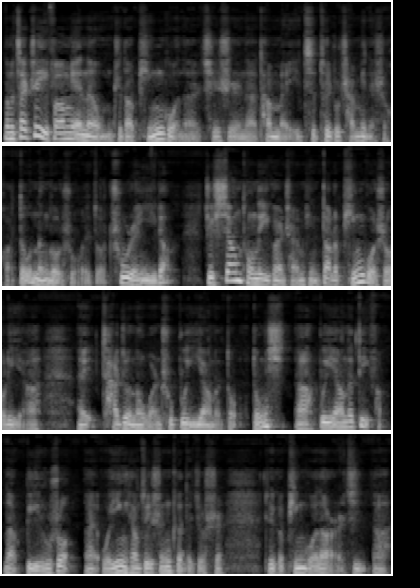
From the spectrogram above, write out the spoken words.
那么在这一方面呢，我们知道苹果呢，其实呢，它每一次推出产品的时候，都能够说做出人意料。就相同的一款产品，到了苹果手里啊，哎，它就能玩出不一样的东东西啊，不一样的地方。那比如说，哎，我印象最深刻的就是这个苹果的耳机啊。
